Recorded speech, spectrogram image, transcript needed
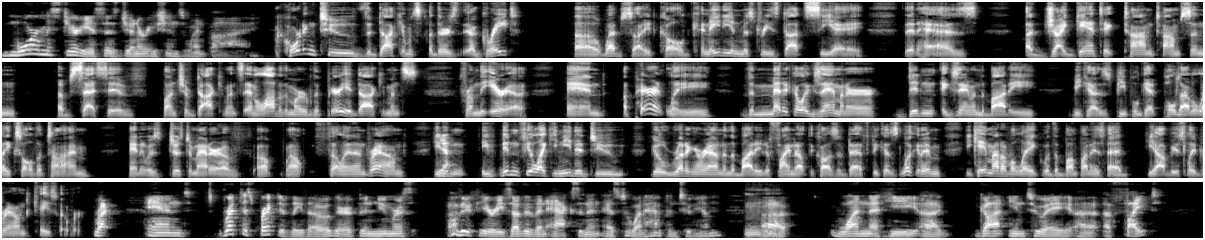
more mysterious as generations went by. According to the documents, there's a great uh, website called CanadianMysteries.ca that has a gigantic Tom Thomson obsessive bunch of documents, and a lot of them are the period documents from the era. And apparently, the medical examiner didn't examine the body because people get pulled out of lakes all the time. And it was just a matter of, oh, well, fell in and drowned. He Yeah. didn't, he didn't feel like he needed to go running around in the body to find out the cause of death because look at him. He came out of a lake with a bump on his head. He obviously drowned. Case over. Right. And retrospectively, though, there have been numerous other theories other than accident as to what happened to him. Mhm. Uh, one that he uh, got into a uh, a fight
